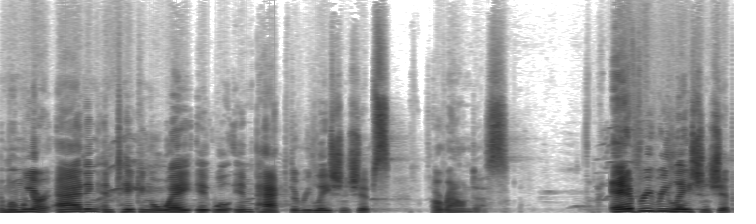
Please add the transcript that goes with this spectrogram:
And when we are adding and taking away, it will impact the relationships around us. Every relationship,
